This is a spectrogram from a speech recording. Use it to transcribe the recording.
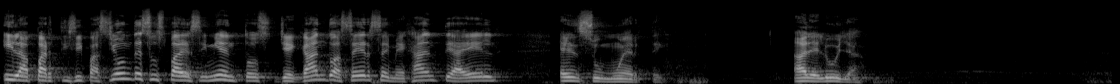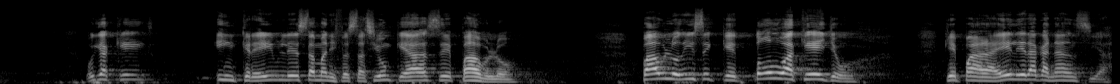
y la participación de sus padecimientos, llegando a ser semejante a él en su muerte. Aleluya. Oiga, qué increíble esta manifestación que hace Pablo. Pablo dice que todo aquello que para él era ganancia,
